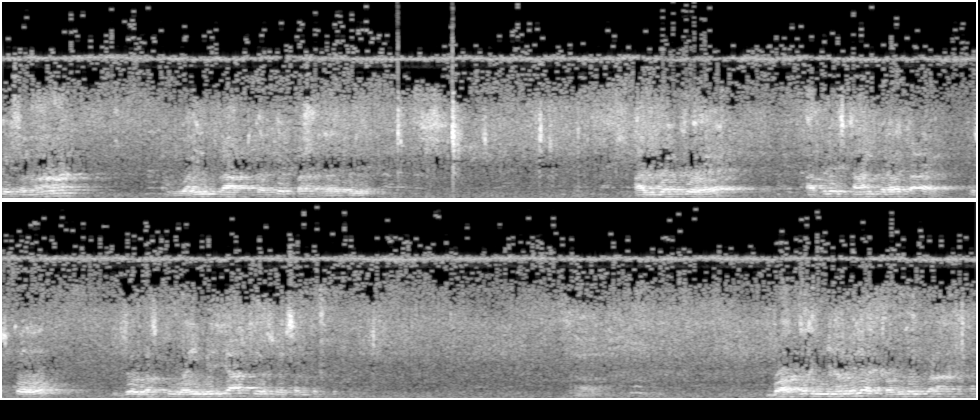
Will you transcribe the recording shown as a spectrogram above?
के समान वही प्राप्त करके अपने अजगर जो है, अपने स्थान पर रहता है, उसको जो वस्तु वही मिल जाती है, उसमें संतुष्ट बहुत दिन न मिले थोड़ी देर बड़ा रहता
